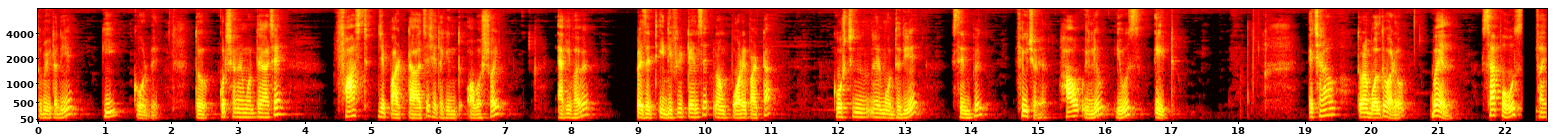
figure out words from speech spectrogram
তুমি এটা নিয়ে কি করবে? তো কোশ্চেনের মধ্যে আছে ফার্স্ট যে পার্টটা আছে সেটা কিন্তু অবশ্যই একইভাবে প্রেজেন্ট ইনডিফিনিট টেন্সে এবং পরের পার্টটা কোশ্চেনের মধ্যে দিয়ে সিম্পল ফিউচারে how will you use it এছাড়াও তোমরা বলতে পারো well suppose if I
